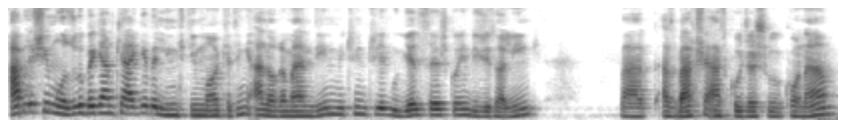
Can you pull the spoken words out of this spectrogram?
قبلش این موضوع رو بگم که اگه به LinkedIn marketing علاقه مندین می‌تونید توی گوگل search کنین دیجیتالینگ و از بخش از کجا شروع کنم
